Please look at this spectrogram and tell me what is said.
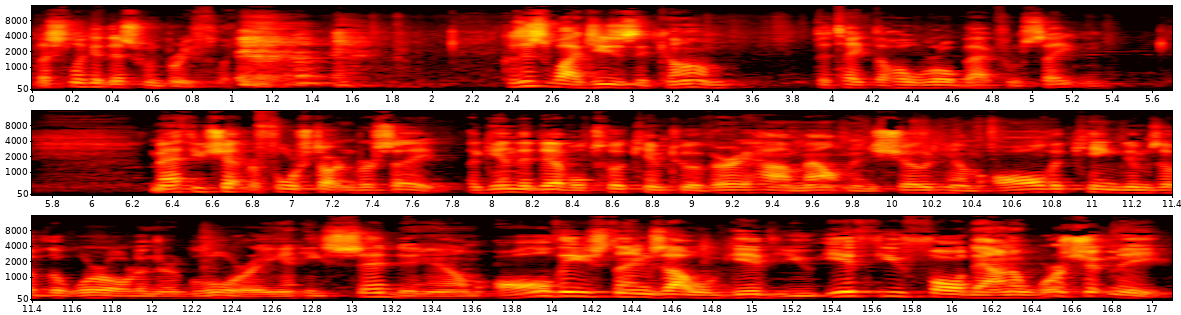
let's look at this one briefly. Because this is why Jesus had come to take the whole world back from Satan. Matthew chapter 4, starting verse 8. Again, the devil took him to a very high mountain and showed him all the kingdoms of the world and their glory. And he said to him, All these things I will give you if you fall down and worship me.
